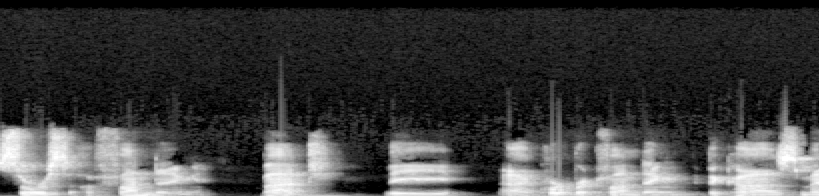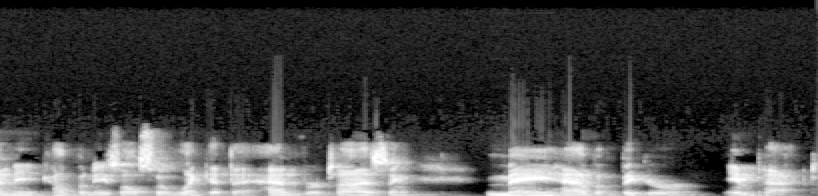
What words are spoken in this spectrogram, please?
source of funding, but the uh, corporate funding, because many companies also link it to advertising, may have a bigger impact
